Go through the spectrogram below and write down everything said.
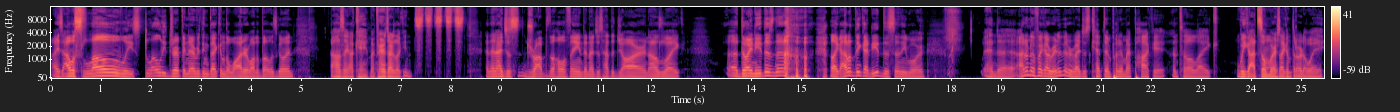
I I was slowly, slowly dripping everything back in the water while the boat was going. I was like, okay, my parents are looking, and then I just dropped the whole thing. Then I just had the jar, and I was like, uh, do I need this now? like, I don't think I need this anymore. And uh, I don't know if I got rid of it or if I just kept it and put it in my pocket until like we got somewhere so I can throw it away.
